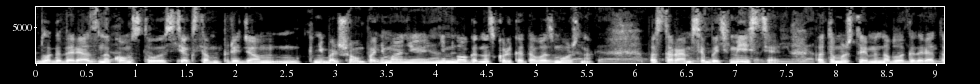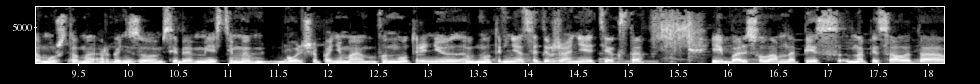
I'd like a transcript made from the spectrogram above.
благодаря знакомству с текстом придем к небольшому пониманию, немного, насколько это возможно. Постараемся быть вместе, потому что именно благодаря тому, что мы организуем себя вместе, мы больше понимаем внутреннюю, внутреннее содержание текста. И Баль Сулам напис, написал это,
